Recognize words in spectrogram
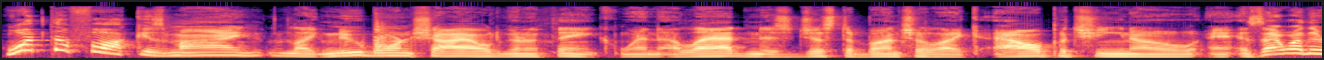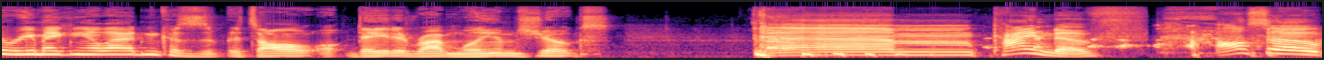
What the fuck is my like newborn child gonna think when Aladdin is just a bunch of like Al Pacino? And, is that why they're remaking Aladdin? Because it's all dated Robin Williams jokes. Um, kind of. Also,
